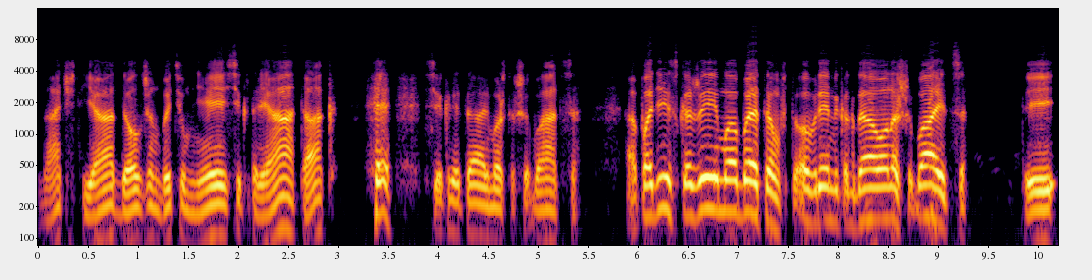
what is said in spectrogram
Значит, я должен быть умнее секретаря, так? Хе, секретарь может ошибаться. А поди скажи ему об этом в то время, когда он ошибается. Ты,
